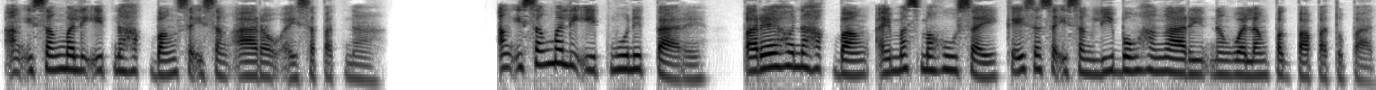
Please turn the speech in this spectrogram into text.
ang isang maliit na hakbang sa isang araw ay sapat na. Ang isang maliit ngunit pare, pareho na hakbang ay mas mahusay kaysa sa isang libong hangarin ng walang pagpapatupad.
